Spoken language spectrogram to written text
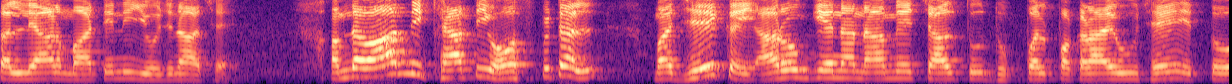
કલ્યાણ માટેની યોજના છે? અમદાવાદની ખ્યાતિ હોસ્પિટલમાં જે કંઈ આરોગ્યના નામે ચાલતું ધુપ્પલ પકડાયું છે, એ તો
